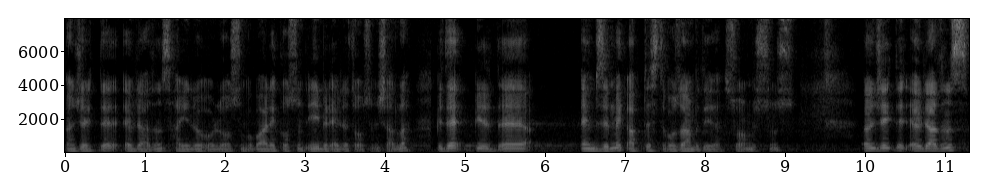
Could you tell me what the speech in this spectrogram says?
Öncelikle evladınız hayırlı uğurlu olsun, mübarek olsun, iyi bir evlat olsun inşallah. Bir de bir de emzirmek abdesti bozar mı diye sormuşsunuz. Öncelikle evladınız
